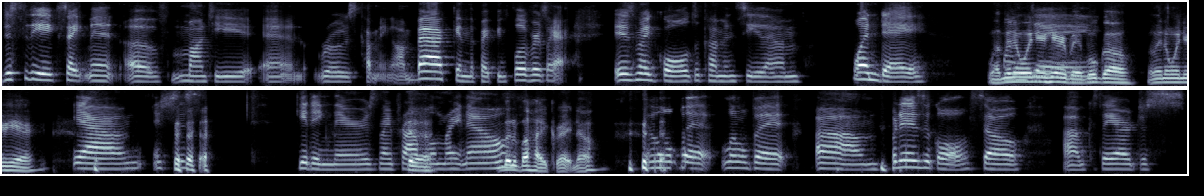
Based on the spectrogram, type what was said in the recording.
just the excitement of Monty and Rose coming on back and the piping plovers. Like, it is my goal to come and see them one day. Let me know when day. you're here, babe. We'll go. Let me know when you're here. Yeah, um, it's just getting there is my problem yeah, right now. A bit of a hike right now. a little bit, a little bit um, but it is a goal. So, um, because they are just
